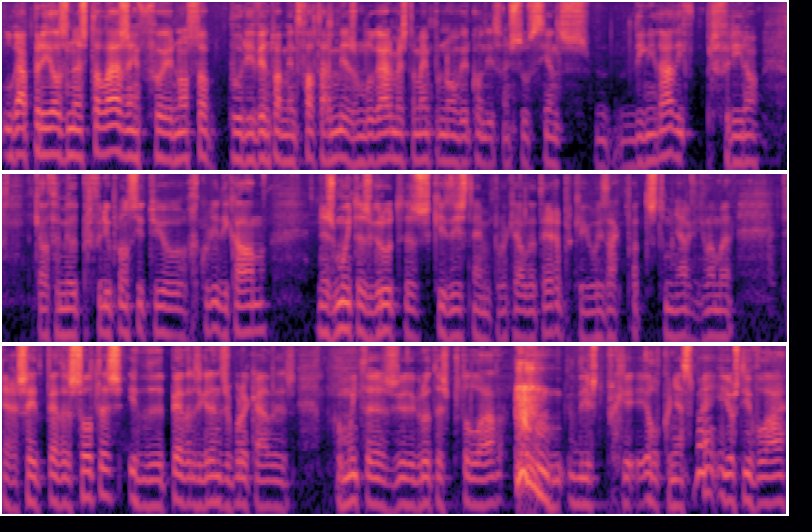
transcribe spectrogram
lugar para eles na estalagem foi não só por eventualmente faltar mesmo lugar, mas também por não haver condições suficientes de dignidade e preferiram, aquela família preferiu para um sítio recolhido e calmo, nas muitas grutas que existem por aquela terra, porque o Isaac pode testemunhar que aquilo é uma terra cheia de pedras soltas e de pedras grandes buracadas, com muitas grutas por todo lado, disto porque ele conhece bem e eu estive lá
